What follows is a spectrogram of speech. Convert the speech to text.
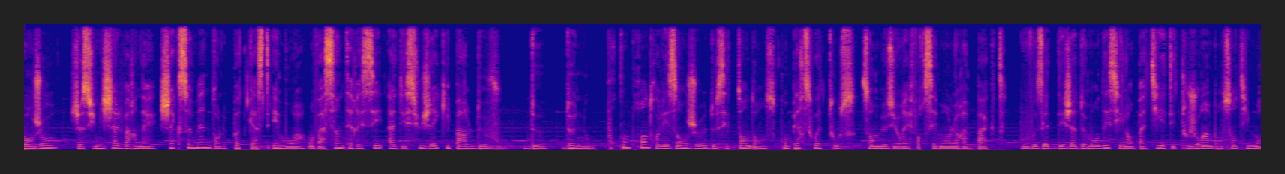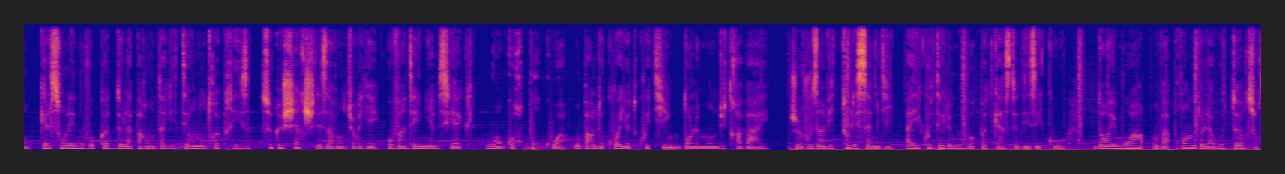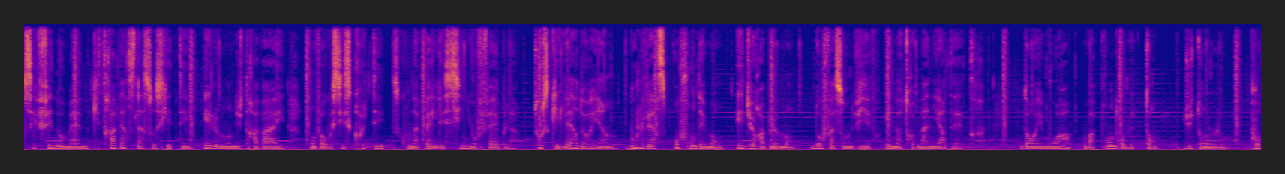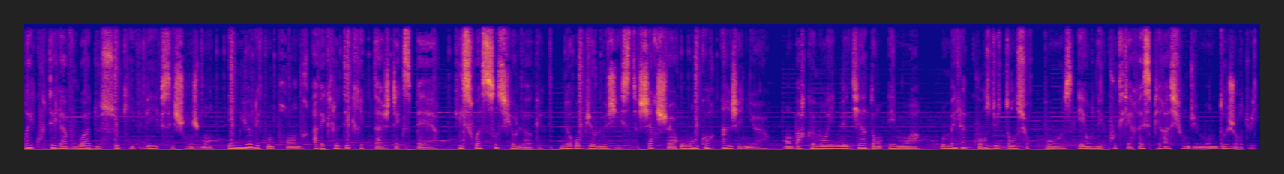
Bonjour, je suis Michel Varnet. Chaque semaine dans le podcast Et moi, on va s'intéresser à des sujets qui parlent de vous, de, de nous, pour comprendre les enjeux de ces tendances qu'on perçoit tous sans mesurer forcément leur impact. Vous vous êtes déjà demandé si l'empathie était toujours un bon sentiment, quels sont les nouveaux codes de la parentalité en entreprise, ce que cherchent les aventuriers au XXIe siècle, ou encore pourquoi on parle de quiet quitting dans le monde du travail, je vous invite tous les samedis à écouter le nouveau podcast des échos. Dans et moi, on va prendre de la hauteur sur ces phénomènes qui traversent la société et le monde du travail. On va aussi scruter ce qu'on appelle les signaux faibles. Tout ce qui, l'air de rien, bouleverse profondément et durablement nos façons de vivre et notre manière d'être. Dans et moi, on va prendre le temps, du temps long, pour écouter la voix de ceux qui vivent ces changements et mieux les comprendre avec le décryptage d'experts qu'ils soient sociologues, neurobiologistes, chercheurs ou encore ingénieurs. Embarquement immédiat dans Et moi, on met la course du temps sur pause et on écoute les respirations du monde d'aujourd'hui.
